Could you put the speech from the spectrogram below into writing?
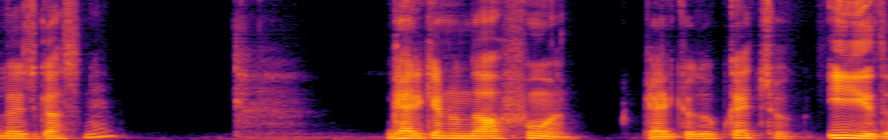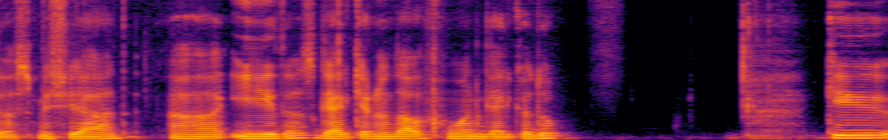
لٔج گژھنہِ گرِکٮ۪ن ہُنٛد آو فون گرِکیو دوٚپ کَتہِ چھُکھ؟ عیٖد ٲس مےٚ چھِ یاد عیٖد ٲس گرِکٮ۪ن ہُنٛد آو فون گرِکیو دوٚپ کہِ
